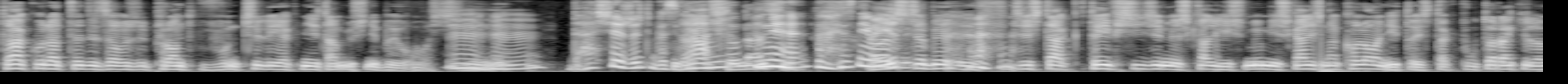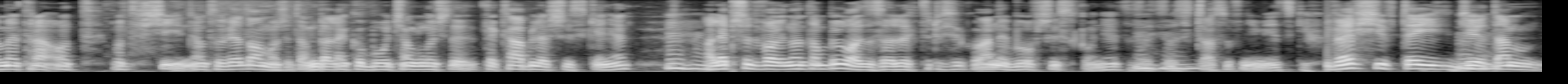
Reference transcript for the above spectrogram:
to akurat wtedy założyli prąd, włączyli, jak mnie tam już nie było właściwie. Nie? Da się żyć bez Da prądu? się, da się. Nie, to jest A niemożliwe. jeszcze by y, gdzieś tak w tej wsi, gdzie mieszkaliśmy, mieszkaliśmy na kolonii, to jest tak półtora kilometra od, od wsi. No to wiadomo, że tam daleko było ciągnąć te, te kable wszystkie, nie? Mhm. Ale przed wojną tam było zelektryfikowane było wszystko, nie? Z, Mhm. z czasów niemieckich. We wsi w tej, gdzie tam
